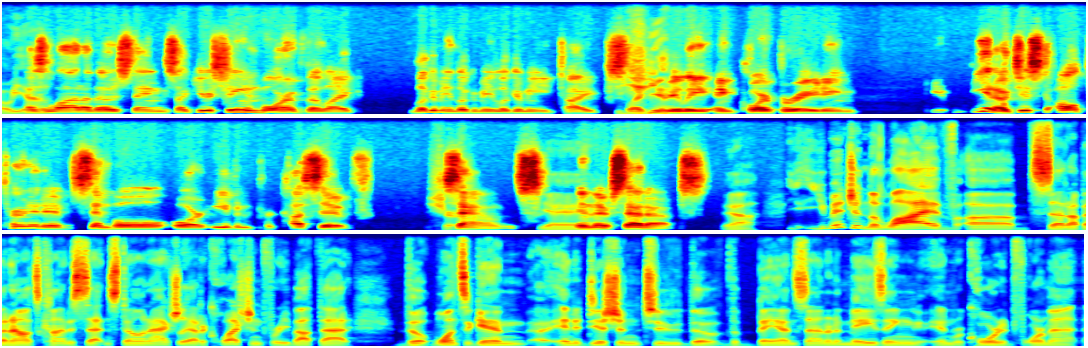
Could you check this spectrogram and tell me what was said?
oh yeah. has a lot of those things. Like you're seeing more of the like look at me look at me look at me types like yeah. really incorporating you know just alternative cymbal or even percussive sure. sounds yeah, yeah, in their setups. Yeah. You mentioned the live uh, setup and how it's kind of set in stone. I actually had a question for you about that. The once again, uh, in addition to the the band sounding amazing in recorded format,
